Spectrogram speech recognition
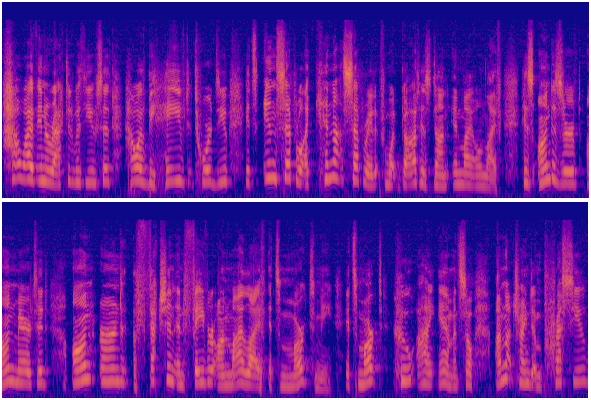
how I've interacted with you, said, how I've behaved towards you, it's inseparable. I cannot separate it from what God has done in my own life. His undeserved, unmerited, unearned affection and favor on my life, it's marked me. It's marked who I am. And so I'm not trying to impress you.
